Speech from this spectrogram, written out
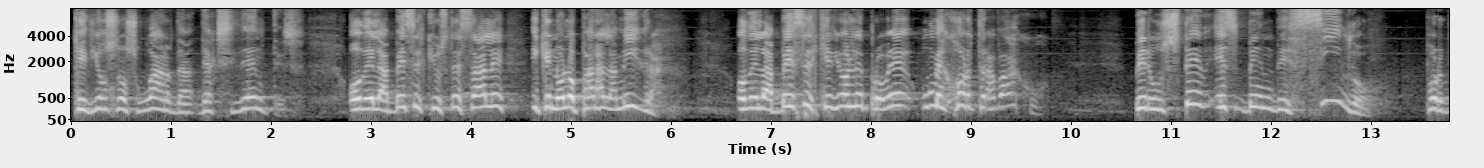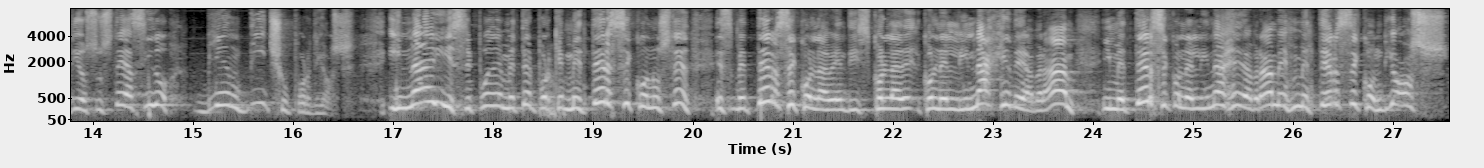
que Dios nos guarda de accidentes o de las veces que usted sale y que no lo para la migra, o de las veces que Dios le provee un mejor trabajo. Pero usted es bendecido por Dios, usted ha sido bien dicho por Dios. Y nadie se puede meter, porque meterse con usted es meterse con, la con, la, con el linaje de Abraham. Y meterse con el linaje de Abraham es meterse con Dios.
